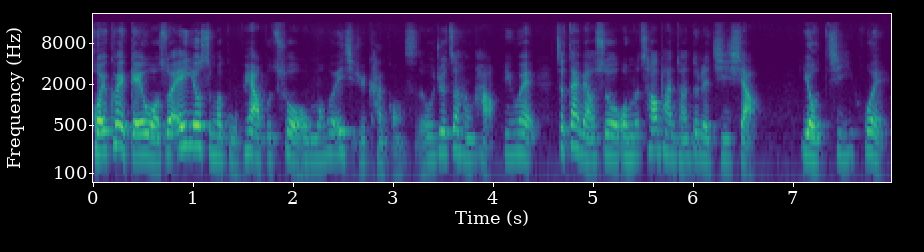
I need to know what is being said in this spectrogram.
回馈给我说，哎，有什么股票不错，我们会一起去看公司。我觉得这很好，因为这代表说我们操盘团队的绩效有机会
